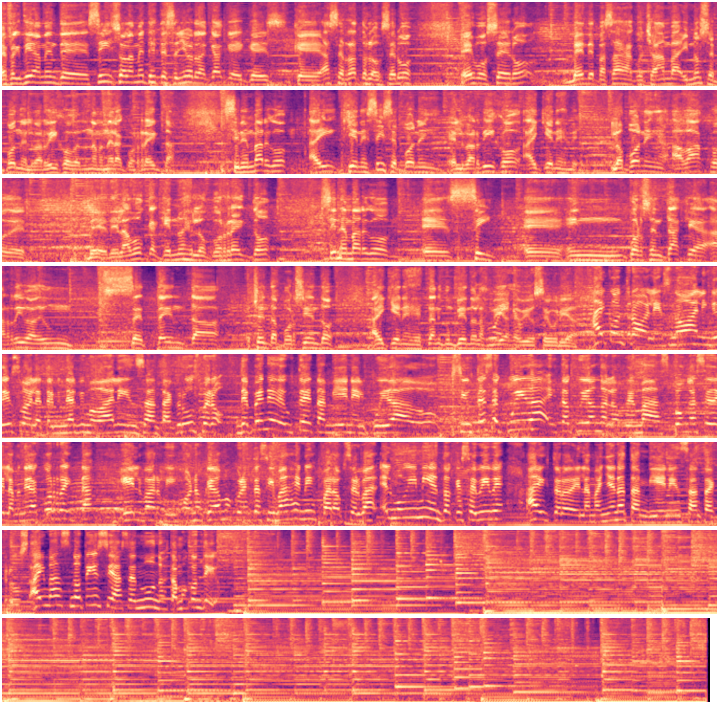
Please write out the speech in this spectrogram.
Efectivamente, sí, solamente este señor de acá que, que, hace rato lo observo, es vocero, vende pasajes a Cochabamba y no se pone el barbijo de una manera correcta. Sin embargo, hay quienes sí se ponen el barbijo, hay quienes lo ponen abajo de, la boca, que no es lo correcto. Sin embargo, eh, sí, eh, en porcentaje arriba de un 70, 80% hay quienes están cumpliendo las medidas de bioseguridad. Hay controles, ¿no? Al ingreso de la terminal bimodal en Santa Cruz, pero depende de usted también el cuidado. Si usted se cuida, está cuidando a los demás. Póngase de la manera correcta el barbijo. Nos quedamos con estas imágenes para observar el movimiento que se vive a esta hora de la mañana también en Santa Cruz. Hay más noticias, Edmundo, estamos contigo.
